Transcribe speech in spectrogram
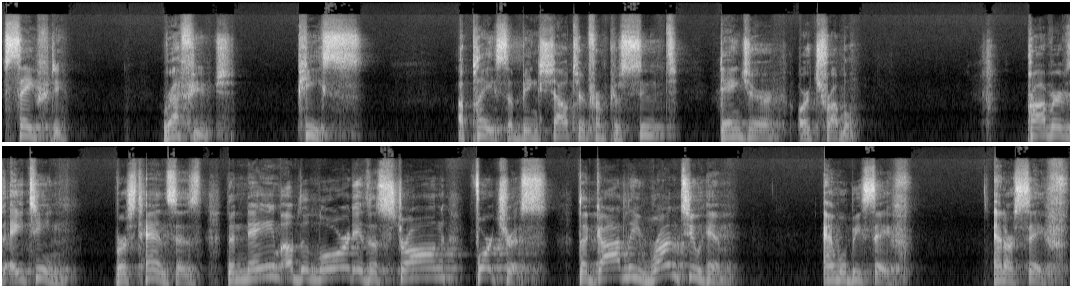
Safety, refuge, peace, a place of being sheltered from pursuit, danger, or trouble. Proverbs 18, verse 10 says, The name of the Lord is a strong fortress. The godly run to him and will be safe and are safe.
